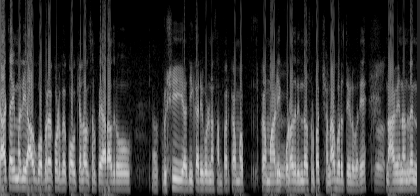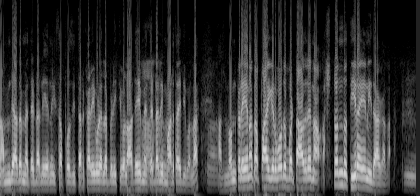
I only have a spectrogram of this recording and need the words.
ಯಾವ ಟೈಮಲ್ಲಿ ಯಾವ ಗೊಬ್ಬರ ಕೊಡಬೇಕು ಅವಕ್ಕೆಲ್ಲ ಒಂದು ಸ್ವಲ್ಪ ಯಾರಾದರೂ ಕೃಷಿ ಅಧಿಕಾರಿಗಳನ್ನ ಸಂಪರ್ಕ ಮಾಡಿ ಕೊಡೋದ್ರಿಂದ ಸ್ವಲ್ಪ ಚೆನ್ನಾಗಿ ಬರುತ್ತೆ ಇಳುವರಿ. ನಾವೇನಂದ್ರೆ ನಮ್ದೇ ಆದ ಮೆಥಡ್ ಅಲ್ಲಿ ಏನು ಸಪೋಸ್ ಈ ತರಕಾರಿಗಳೆಲ್ಲ ಬೆಳಿತೀವಲ್ಲ ಅದೇ ಮೆಥಡ್ ಅಲ್ಲಿ ಮಾಡ್ತಾ ಇದೀವಲ್ಲ. ಅಲ್ಲೊಂದ್ ಕಡೆ ಏನೋ ತಪ್ಪಾಗಿರ್ಬೋದು ಬಟ್ ಆದ್ರೆ ನಾವು ಅಷ್ಟೊಂದು ತೀರಾ ಏನು ಇದಾಗಲ್ಲ ಹ್ಮ್.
